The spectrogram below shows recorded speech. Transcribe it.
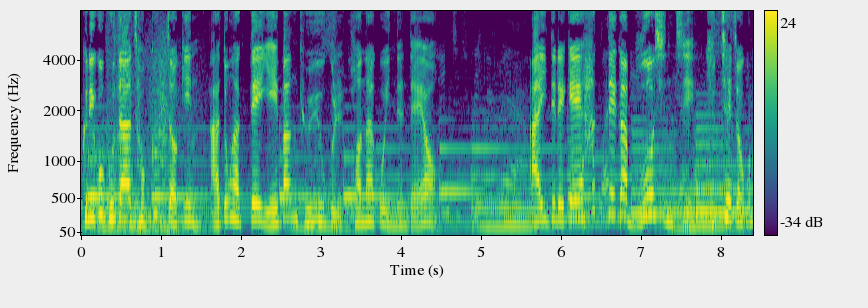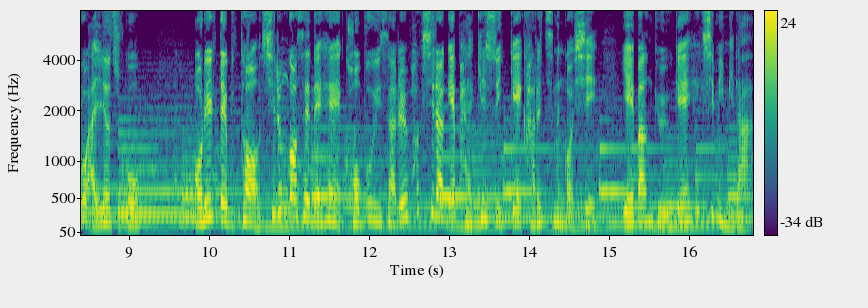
그리고 보다 적극적인 아동학대 예방 교육을 권하고 있는데요. 아이들에게 학대가 무엇인지 구체적으로 알려주고 어릴 때부터 싫은 것에 대해 거부 의사를 확실하게 밝힐 수 있게 가르치는 것이 예방 교육의 핵심입니다.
